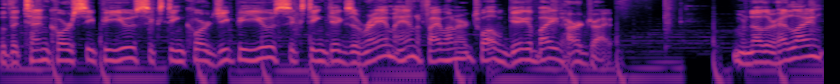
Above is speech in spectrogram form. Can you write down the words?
with a 10 core CPU, 16 core GPU, 16 gigs of RAM, and a 512 gigabyte hard drive. Another headline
